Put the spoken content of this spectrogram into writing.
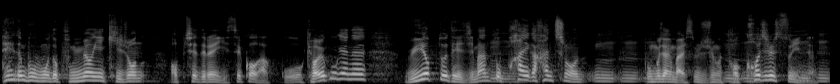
되는 부분도 분명히 기존 업체들에 있을 것 같고 결국에는 위협도 되지만 또 음. 파이가 한층 음, 음, 음. 본부장님 말씀 주신 것더 음, 음. 커질 수 있는.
